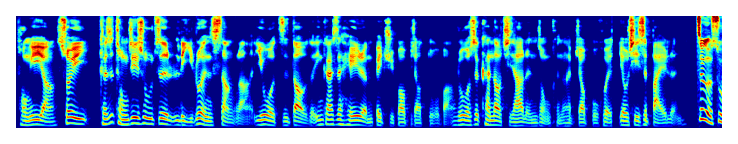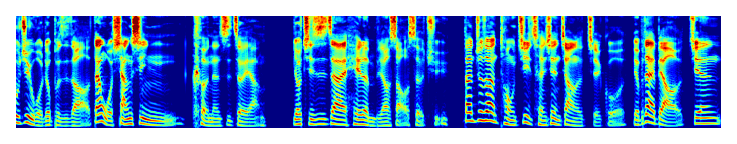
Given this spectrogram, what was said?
同意啊，所以可是统计数字理论上啦，以我知道的，应该是黑人被举报比较多吧。如果是看到其他人种，可能还比较不会，尤其是白人。这个数据我就不知道，但我相信可能是这样，尤其是在黑人比较少的社区。但就算统计呈现这样的结果，也不代表今天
